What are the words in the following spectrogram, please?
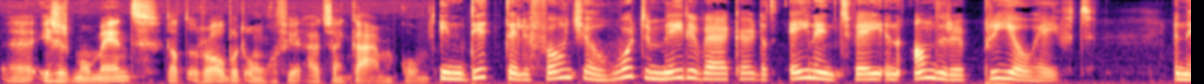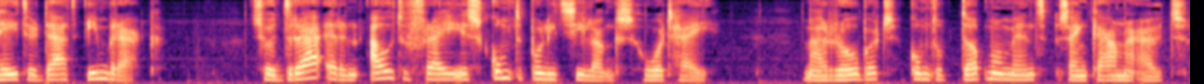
uh, is het moment dat Robert ongeveer uit zijn kamer komt. In dit telefoontje hoort de medewerker dat 112 een andere prio heeft. Een heterdaad inbraak. Zodra er een auto vrij is, komt de politie langs, hoort hij. Maar Robert komt op dat moment zijn kamer uit.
